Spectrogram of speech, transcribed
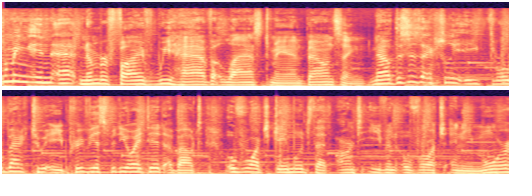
Coming in at number 5, we have Last Man Bouncing. Now, this is actually a throwback to a previous video I did about Overwatch game modes that aren't even Overwatch anymore,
